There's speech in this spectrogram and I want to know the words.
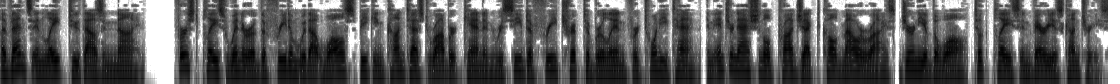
events in late 2009. First place winner of the Freedom Without Walls speaking contest Robert Cannon received a free trip to Berlin for 2010. An international project called Mauerreise Journey of the Wall took place in various countries.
